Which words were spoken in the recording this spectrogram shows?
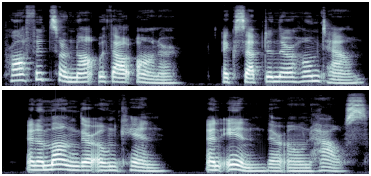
Prophets are not without honor, except in their hometown, and among their own kin, and in their own house.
